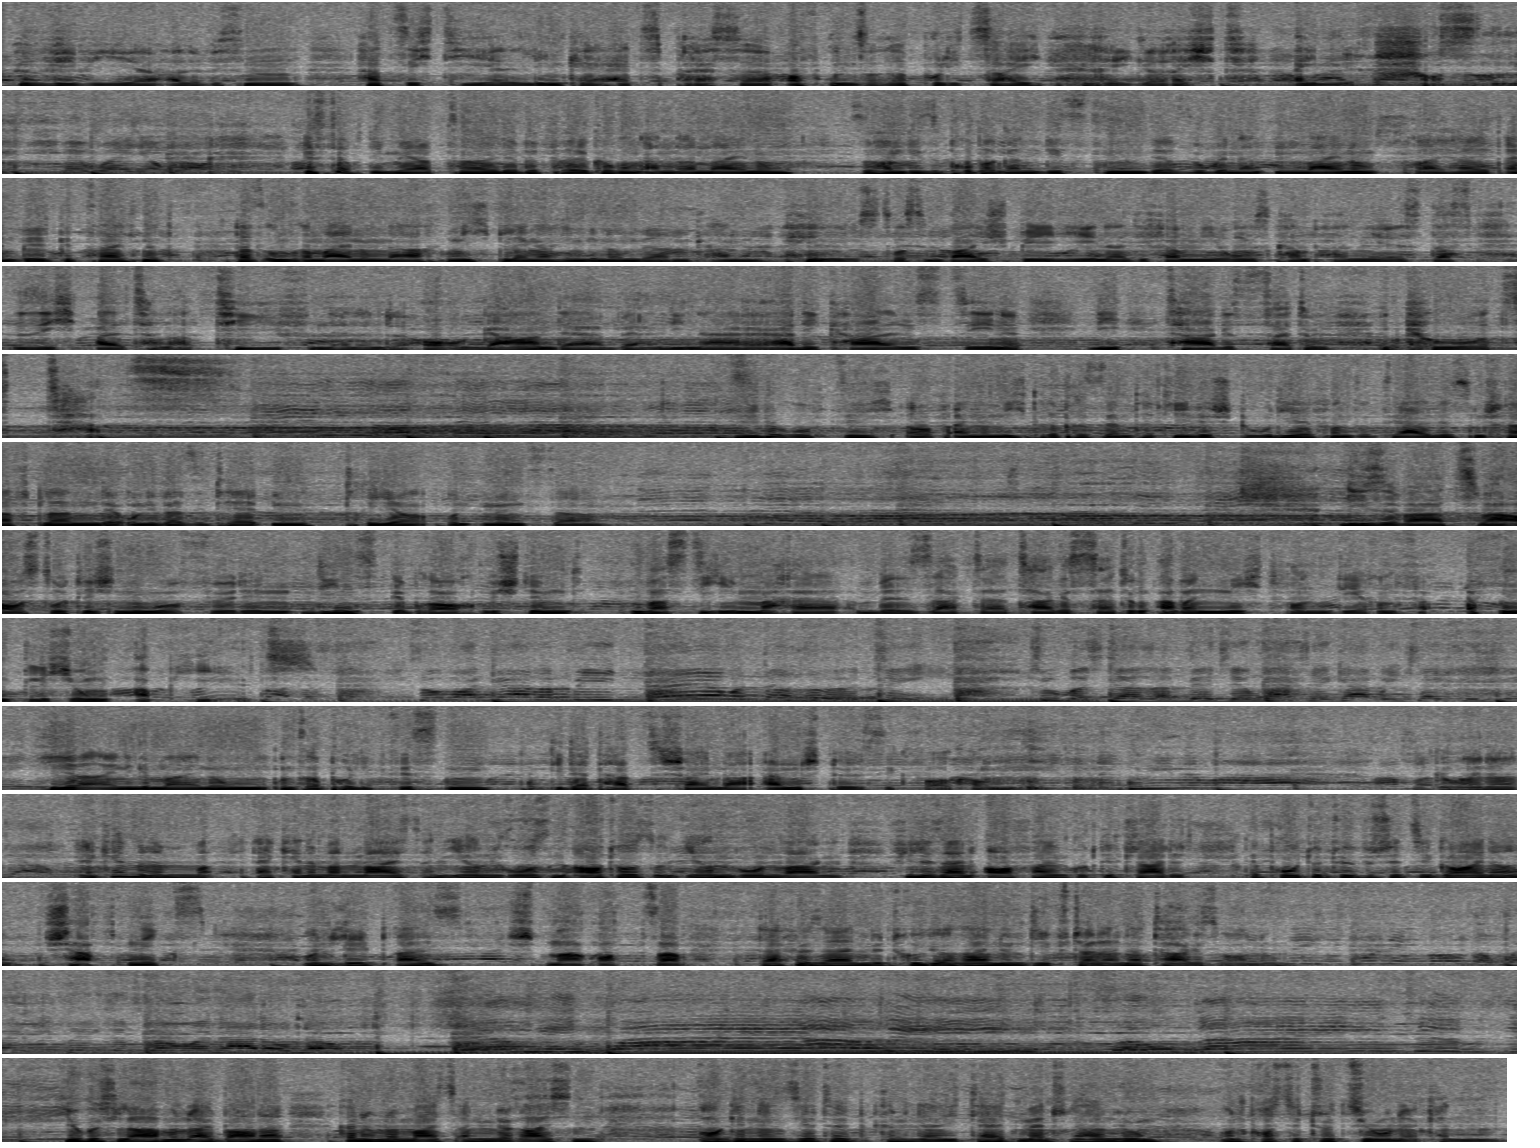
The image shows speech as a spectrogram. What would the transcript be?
Wie wir alle wissen, hat sich die linke Hetzpresse auf unsere Polizei regelrecht eingeschossen. Ist auch die Mehrzahl der Bevölkerung anderer Meinung, so haben diese Propagandisten der sogenannten Meinungsfreiheit ein Bild gezeichnet, das unserer Meinung nach nicht länger hingenommen werden kann. Illustres Beispiel jener Diffamierungskampagne ist das sich alternativ nennende Organ der Berliner radikalen Szene, die Tageszeitung kurz Taz. Sie beruft sich auf eine nicht repräsentative Studie von Sozialwissenschaftlern der Universitäten Trier und Münster. Diese war zwar ausdrücklich nur für den Dienstgebrauch bestimmt, was die Macher besagter Tageszeitung aber nicht von deren Veröffentlichung abhielt. Hier einige Meinungen unserer Polizisten, die der Taz scheinbar anstößig vorkommen. Zigeuner erkenne man, meist an ihren großen Autos und ihren Wohnwagen. Viele seien auffallend gut gekleidet. Der prototypische Zigeuner Schafft nix, und lebt als, Schmarotzer. dafür seien Betrügereien und Diebstahl an der Tagesordnung. Jugoslawen und Albaner können man meist an den Bereichen organisierte Kriminalität, Menschenhandlung und Prostitution erkennen.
